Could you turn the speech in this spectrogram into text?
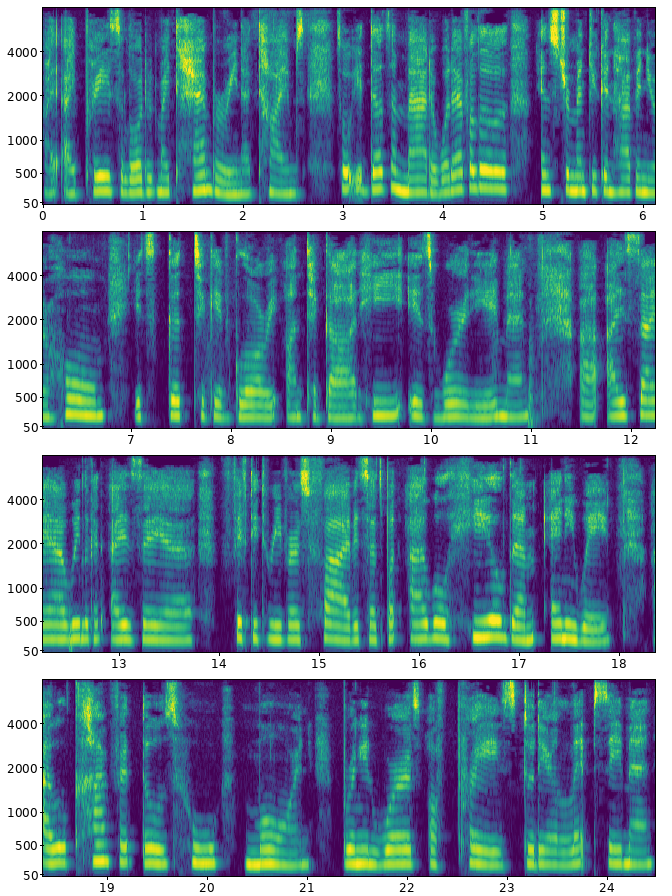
I i praise the lord with my tambourine at times. So it doesn't matter. Whatever little instrument you can have in your home it's good to give glory unto god. He is worthy. Amen. Uh, isaiah we look at isaiah Isaiah 53, verse 5, it says, But I will heal them anyway. I will comfort those who mourn, bringing words of praise to their lips. Amen.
